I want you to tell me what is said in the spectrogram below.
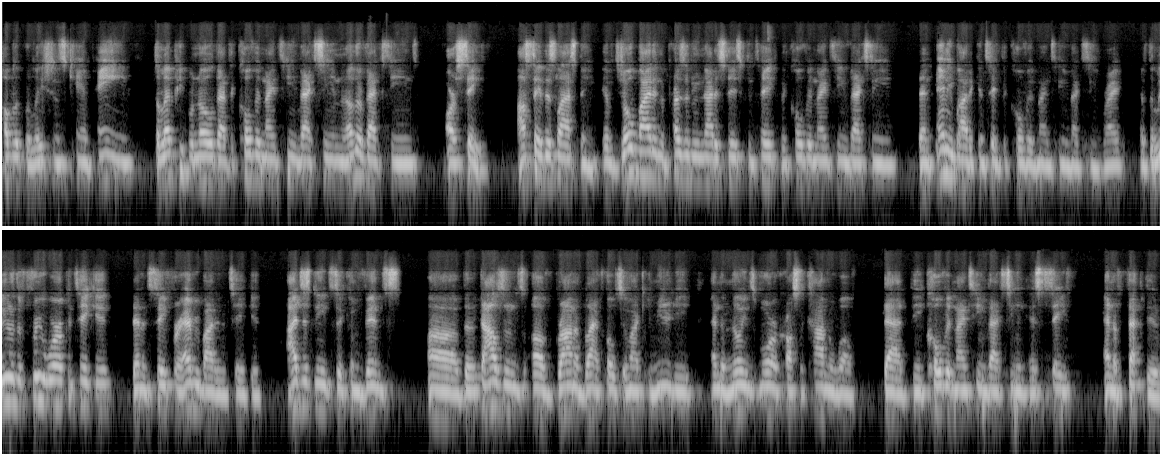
public relations campaign to let people know that the COVID 19 vaccine and other vaccines are safe. I'll say this last thing. If Joe Biden, the president of the United States, can take the COVID 19 vaccine, then anybody can take the COVID 19 vaccine, right? If the leader of the free world can take it, then it's safe for everybody to take it. I just need to convince uh, the thousands of brown and black folks in my community and the millions more across the Commonwealth that the COVID 19 vaccine is safe and effective.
